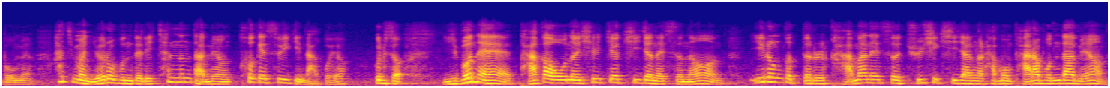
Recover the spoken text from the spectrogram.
보면 하지만 여러분들이 찾는다면 크게 수익이 나고요. 그래서 이번에 다가오는 실적 시즌에서는 이런 것들을 감안해서 주식 시장을 한번 바라본다면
